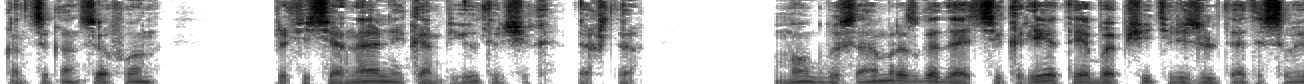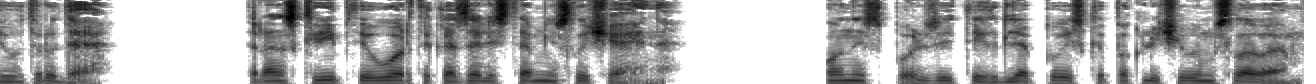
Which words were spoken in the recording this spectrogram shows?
В конце концов, он профессиональный компьютерщик, так что мог бы сам разгадать секреты и обобщить результаты своего труда. Транскрипты Уорд оказались там не случайно. Он использует их для поиска по ключевым словам.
